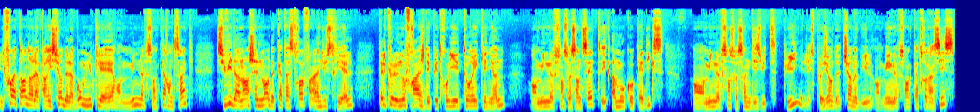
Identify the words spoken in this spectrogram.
il faut attendre l'apparition de la bombe nucléaire en 1945, suivie d'un enchaînement de catastrophes industrielles, telles que le naufrage des pétroliers Torrey Canyon en 1967 et Amoco Cadix en 1978, puis l'explosion de Tchernobyl en 1986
